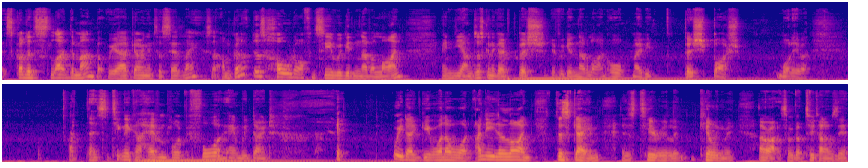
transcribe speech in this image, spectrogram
It's got a slight demand, but we are going into Saturday. So I'm going to just hold off and see if we get another line. And yeah, I'm just going to go Bish if we get another line, or maybe Bish, Bosh, whatever. That's the technique I have employed before, and we don't. We don't get what I want. I need a line. This game is terribly killing me. All right, so we've got two tunnels there.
